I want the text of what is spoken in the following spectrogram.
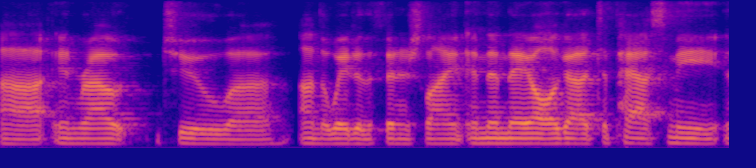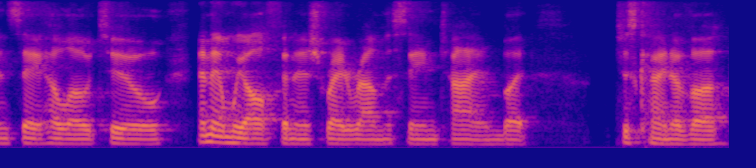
uh, en route to uh, on the way to the finish line, and then they all got to pass me and say hello too, and then we all finished right around the same time. But just kind of a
